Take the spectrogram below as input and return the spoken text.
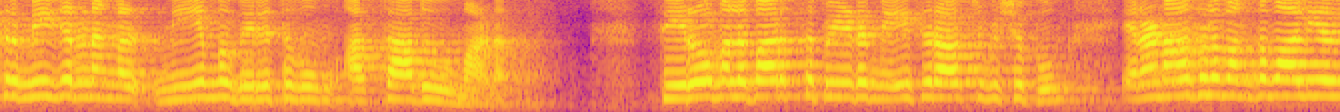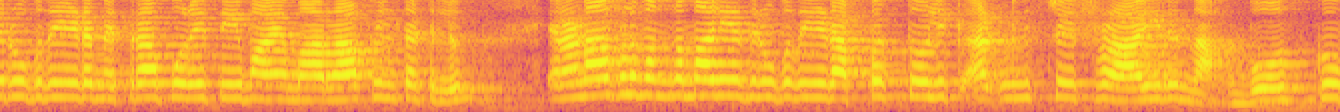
ക്രമീകരണങ്ങൾ നിയമവിരുദ്ധവും അസാധുവുമാണ്. സീറോ മലബാർ സഭയുടെ മേജർ ആർച്ച് ബിഷപ്പും എറണാകുളം അങ്കമാലി അതിരൂപതയുടെ മെത്രാപോലിത്തയുമായ മാർ റാഫേൽ തട്ടിലും എറണാകുളം അങ്കമാലി അതിരൂപതയുടെ അപ്പസ്തോലിക് അഡ്മിനിസ്ട്രേറ്റർ ആയിരുന്ന ബോസ്കോ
